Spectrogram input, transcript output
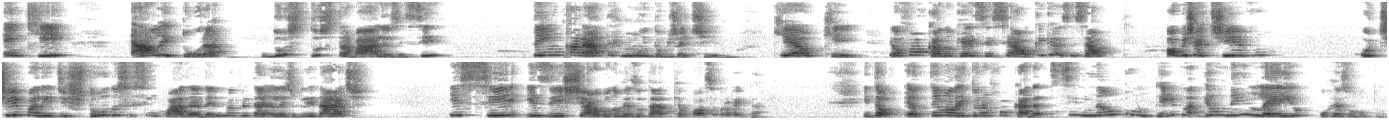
em que a leitura dos, dos trabalhos em si tem um caráter muito objetivo, que é o que? Eu focar no que é essencial. O que é essencial? Objetivo, o tipo ali de estudo se se enquadra dentro do meu critério de elegibilidade e se existe algo no resultado que eu possa aproveitar. Então, eu tenho uma leitura focada. Se não contempla, eu nem leio o resumo todo.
